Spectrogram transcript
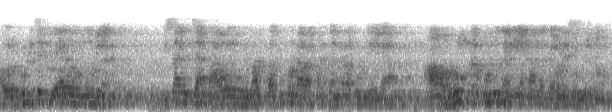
அவர் குடிச்சது வேற ஒரு ஊர்ல விசாரிச்சாங்க. அவருக்கு தப்பு பண்ணாதான் தண்டனை கொடுத்தீங்களா அவன் ரூம்ல கூட்டு தனியா நாங்க கவனிச்சு விட்டுருக்கோம்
